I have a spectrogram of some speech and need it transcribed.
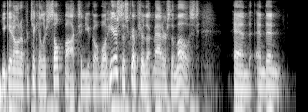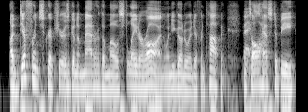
you get on a particular soapbox and you go well here's the scripture that matters the most and and then a different scripture is going to matter the most later on when you go to a different topic. It's Right. all has to be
